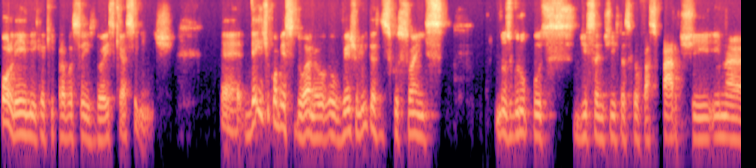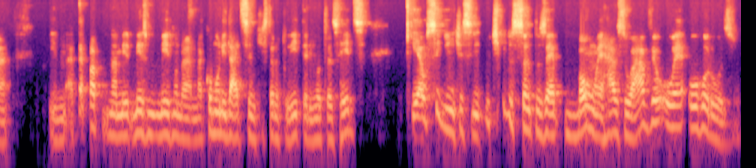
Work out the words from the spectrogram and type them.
polêmica aqui para vocês dois, que é a seguinte. É, desde o começo do ano, eu, eu, vejo muitas discussões nos grupos de Santistas que eu faço parte e, na, e até na, mesmo, mesmo na, na, comunidade Santista no Twitter e em outras redes, que é o seguinte, assim, o time do Santos é bom, é razoável ou é horroroso?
